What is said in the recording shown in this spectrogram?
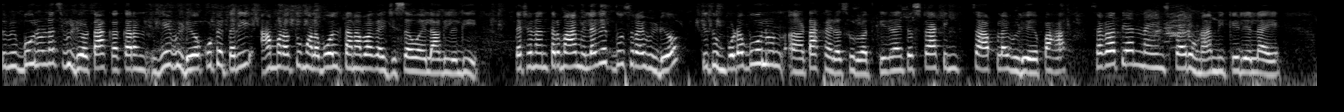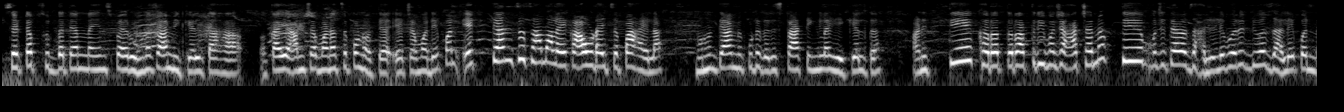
तुम्ही बोलूनच व्हिडिओ टाका कारण हे व्हिडिओ कुठेतरी आम्हाला तुम्हाला बोलताना बघायची सवय लागलेली त्याच्यानंतर मग आम्ही लगेच दुसरा व्हिडिओ तिथून पुढे बोलून टाकायला सुरुवात केली. नाही तर स्टार्टिंगचा आपला व्हिडिओ पहा. सगळा त्यांना इन्स्पायर होऊन आम्ही केलेला आहे. सेटअप सुद्धा त्यांना इन्स्पायर होऊनच आम्ही केलता हा. काही आमच्या मनाचं पण होत्या याच्यामध्ये पण एक त्यांचंच आम्हाला एक आवडायचं पाहायला. म्हणून ते आम्ही कुठेतरी स्टार्टिंगला हे केलं आणि ते खरं तर रात्री म्हणजे अचानक ते म्हणजे त्याला झालेले बरेच दिवस झाले पण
